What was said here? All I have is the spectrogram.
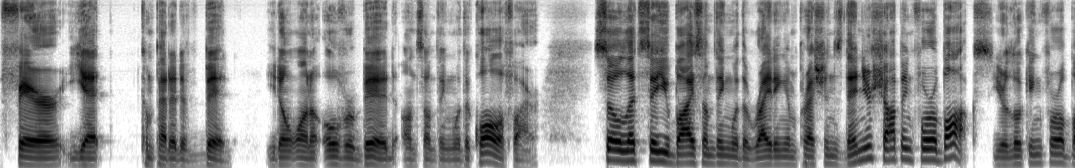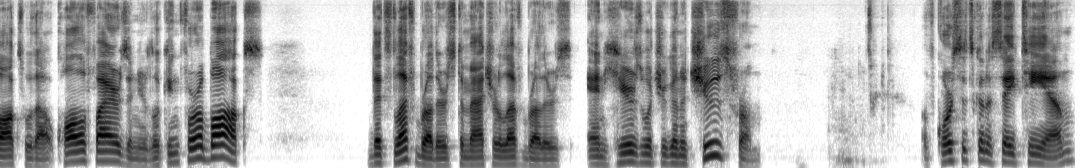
fair yet competitive bid. You don't want to overbid on something with a qualifier. So let's say you buy something with the writing impressions, then you're shopping for a box. You're looking for a box without qualifiers and you're looking for a box that's Left Brothers to match your Left Brothers. And here's what you're going to choose from. Of course, it's going to say TM.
